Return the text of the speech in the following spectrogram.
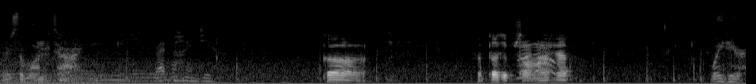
There's the water tower. Right behind you. ก็ชัปเตอร์สิบสองนะครับ Wait here.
